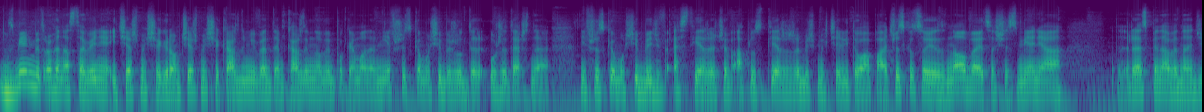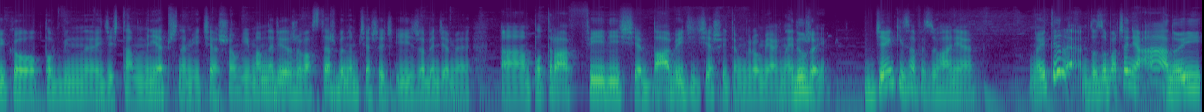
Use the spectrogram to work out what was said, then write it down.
zmieńmy trochę nastawienie i cieszmy się grą, cieszmy się każdym eventem, każdym nowym Pokémonem. Nie wszystko musi być użyte- użyteczne, nie wszystko musi być w S tierze czy w A plus tierze, żebyśmy chcieli to łapać. Wszystko, co jest nowe, co się zmienia, respy nawet na dziko powinny gdzieś tam mnie przynajmniej cieszą i mam nadzieję, że Was też będą cieszyć i że będziemy um, potrafili się bawić i cieszyć tą grą jak najdłużej. Dzięki za wysłuchanie. No i tyle. Do zobaczenia. A, no i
